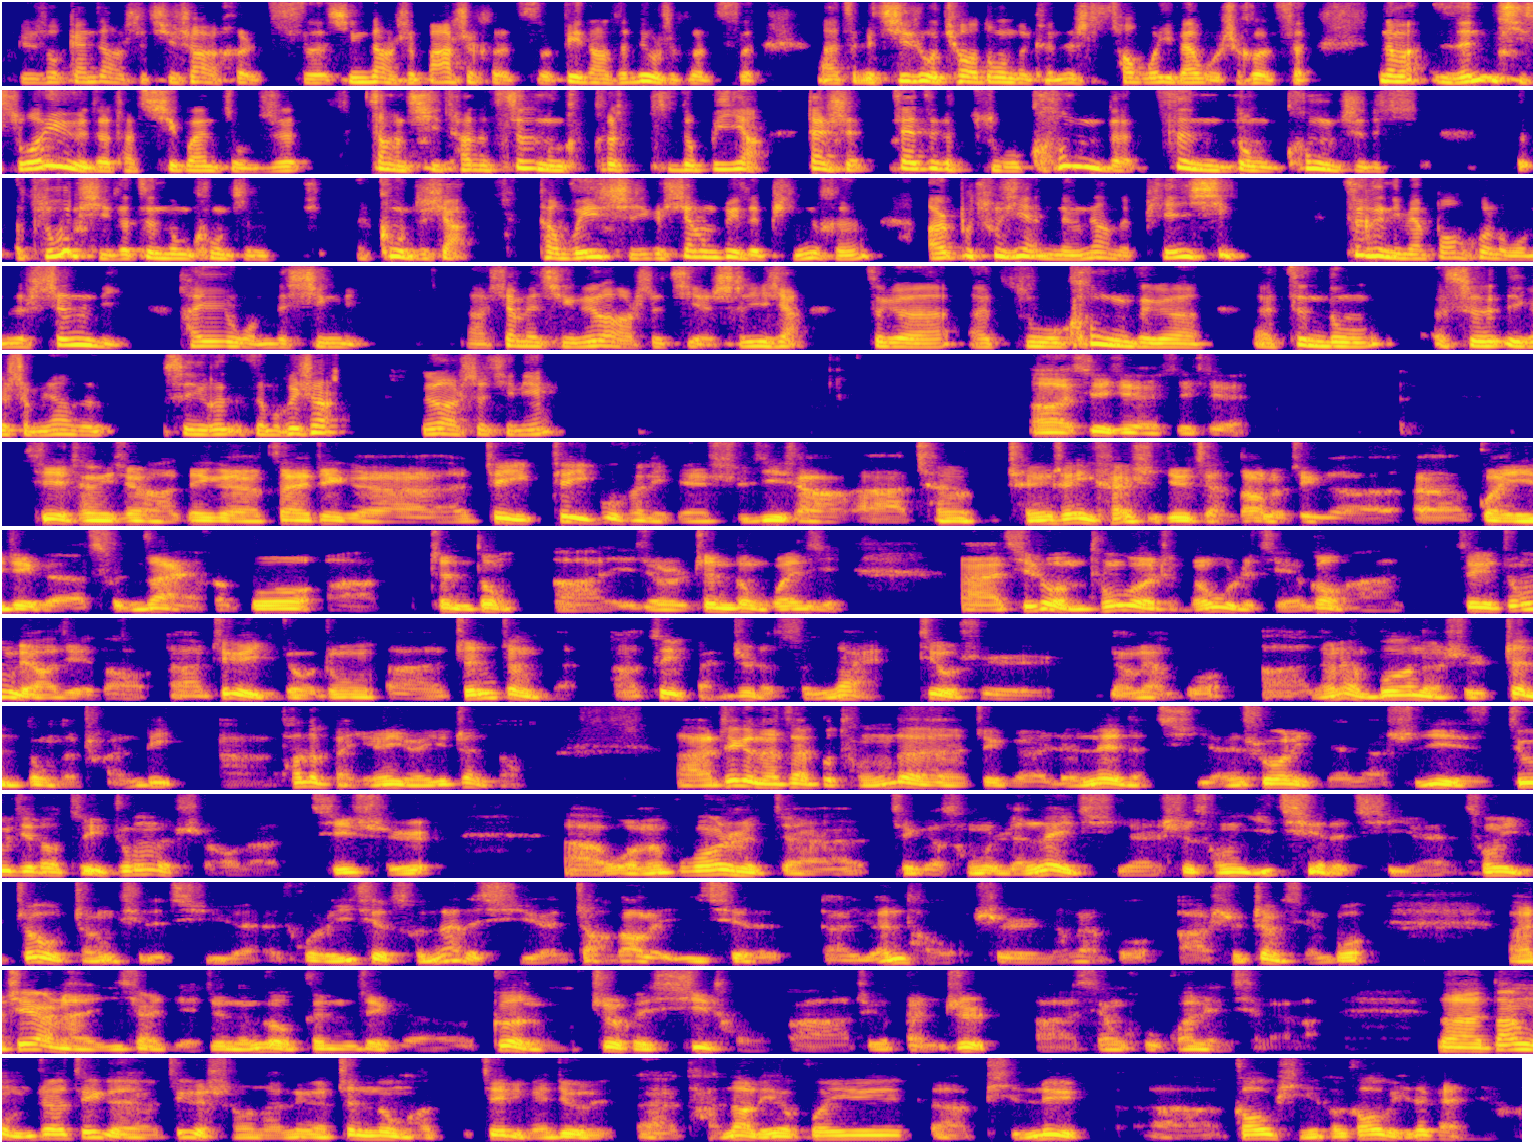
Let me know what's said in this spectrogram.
比如说，肝脏是七十二赫兹，心脏是八十赫兹，肺脏是六十赫兹啊。这个肌肉跳动的可能是超过一百五十赫兹。那么，人体所有的它器官组织、脏器，它的振动赫兹都不一样。但是，在这个主控的振动控制的主体的振动控制控制下，它维持一个相对的平衡，而不出现能量的偏性。这个里面包括了我们的生理，还有我们的心理啊。下面请刘老师解释一下这个呃主控这个呃振动。是一个什么样的？是一个怎么回事儿？刘老师，请您。啊，谢谢谢谢，谢谢陈医生啊。那个，在这个这这一部分里边，实际上啊，陈陈医生一开始就讲到了这个呃，关于这个存在和波啊振动啊，也就是振动关系啊。其实我们通过整个物质结构啊，最终了解到啊，这个宇宙中啊，真正的啊最本质的存在就是。能量波啊，能量波呢是振动的传递啊，它的本源源于振动啊。这个呢，在不同的这个人类的起源说里面呢，实际纠结到最终的时候呢，其实啊，我们不光是在这个从人类起源，是从一切的起源，从宇宙整体的起源或者一切存在的起源，找到了一切的呃源头是能量波啊，是正弦波啊。这样呢，一下也就能够跟这个各种智慧系统。啊，这个本质啊，相互关联起来了。那当我们知道这个这个时候呢，那个振动和这里面就呃谈到了一个关于呃频率呃高频和高维的概念啊。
